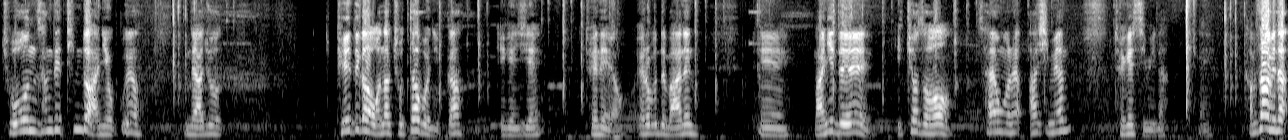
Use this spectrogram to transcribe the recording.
좋은 상대 팀도 아니었고요. 근데 아주 빌드가 워낙 좋다 보니까 이게 이제 되네요. 여러분들 많은 예, 많이들 익혀서 사용을 하- 하시면 되겠습니다. 네, 감사합니다.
